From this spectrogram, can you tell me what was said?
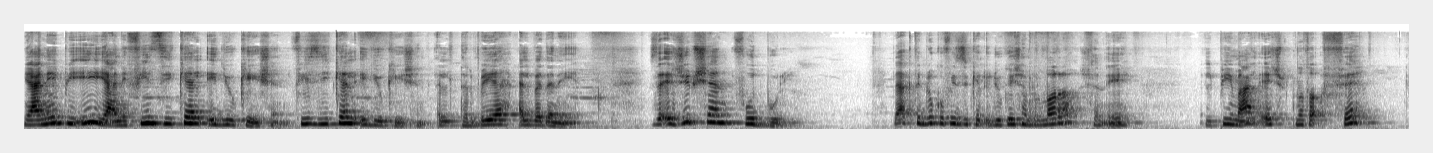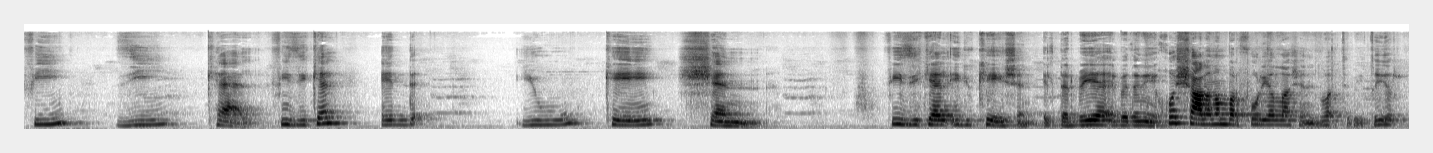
يعني إيه P.E يعني physical education. physical education. التربية البدنية. The Egyptian football. لا اكتب لكم physical education بالمرة عشان إيه؟ ال P مع ال H بتنطق ف في زي كال physical education. Physical education التربية البدنية. خش على number four يلا عشان الوقت بيطير.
